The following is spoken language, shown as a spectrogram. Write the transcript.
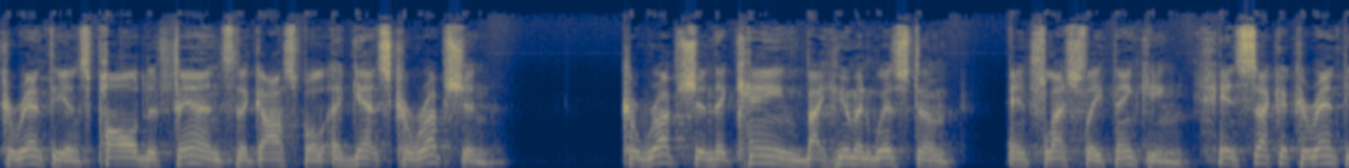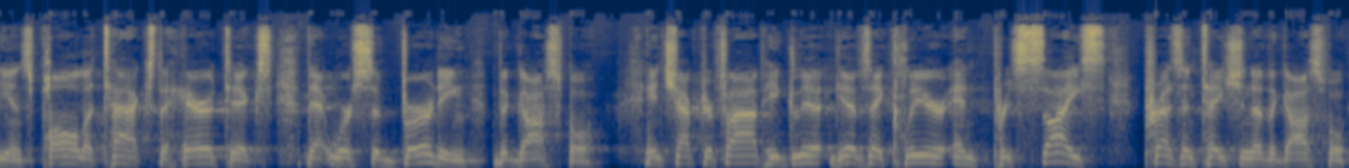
Corinthians, Paul defends the gospel against corruption, corruption that came by human wisdom and fleshly thinking. In 2 Corinthians, Paul attacks the heretics that were subverting the gospel. In chapter 5, he gives a clear and precise presentation of the gospel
